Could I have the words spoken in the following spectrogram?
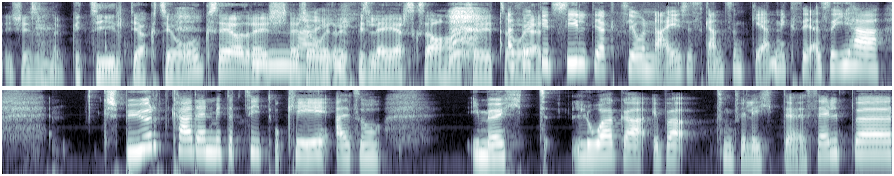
ist es eine gezielte Aktion gewesen, oder hast, hast du auch wieder etwas Leeres gesehen, so Also jetzt, gezielte Aktion, nein, ist es ganz und gern nicht gesehen. Also ich habe gespürt dann mit der Zeit, okay, also ich möchte schauen, eben zum vielleicht äh, selber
